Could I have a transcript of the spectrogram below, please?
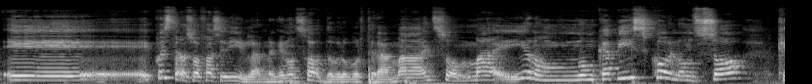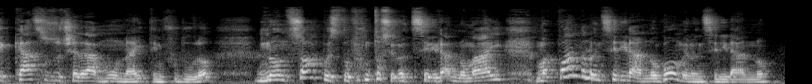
e questa è la sua fase villain che non so dove lo porterà ma insomma io non, non capisco e non so che cazzo succederà a Moon Knight in futuro. Non so a questo punto se lo inseriranno mai, ma quando lo inseriranno, come lo inseriranno.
